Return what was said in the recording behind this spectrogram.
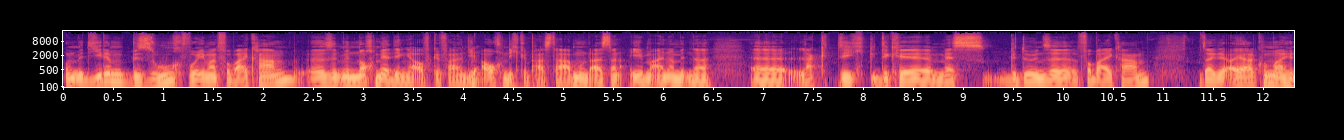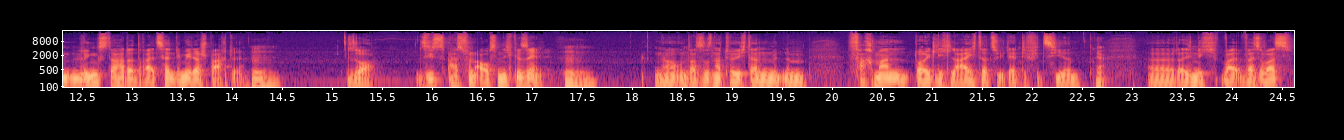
und mit jedem Besuch, wo jemand vorbeikam, äh, sind mir noch mehr Dinge aufgefallen, die auch nicht gepasst haben. Und als dann eben einer mit einer äh, lackdicke Messgedönse vorbeikam, sagte er, oh ja, guck mal, hinten links, da hat er drei Zentimeter Spachtel. So, siehst, hast von außen nicht gesehen. Na, und das ist natürlich dann mit einem Fachmann deutlich leichter zu identifizieren. Ja. Äh, dass ich nicht, weil, weißt du was,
